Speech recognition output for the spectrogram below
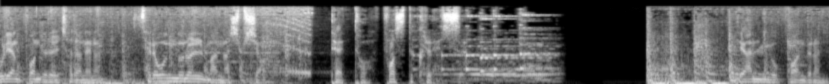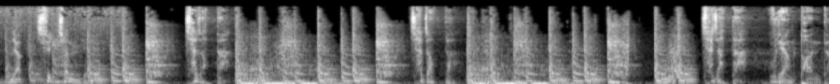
우량 펀드를 찾아내는 새로운 눈을 만나십시오. 대투 First Class. 대한민국 펀드는 약 7천 개. 찾았다. 찾았다. 찾았다. 우량 펀드.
